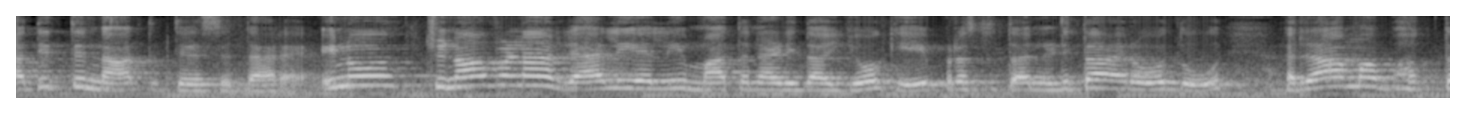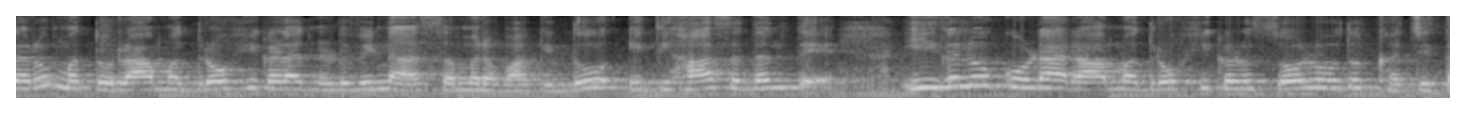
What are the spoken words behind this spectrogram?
ಆದಿತ್ಯನಾಥ್ ತಿಳಿಸಿದ್ದಾರೆ. ಇನ್ನು ಚುನಾವಣಾ ರ್ಯಾಲಿಯಲ್ಲಿ ಮಾತನಾಡಿದ ಯೋಗಿ, ಪ್ರಸ್ತುತ ನಡೀತಾ ಇರುವುದು ರಾಮ ಭಕ್ತರು ಮತ್ತು ರಾಮದ್ರೋಹಿಗಳ ನಡುವಿನ ಸಮರವಾಗಿದ್ದು, ಇತಿಹಾಸದಂತೆ ಈಗಲೂ ಕೂಡ ರಾಮದ್ರೋಹಿಗಳು ಸೋಲುವುದು ಖಚಿತ.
